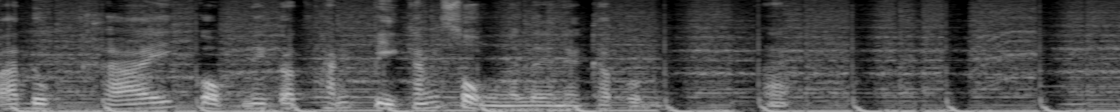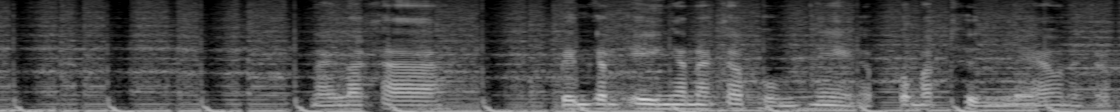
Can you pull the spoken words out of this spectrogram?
ปลาดุกขายกบนี่ก็ทั้งปีกทั้งส่งกันเลยนะครับผม ราคาเป็นกันเองกันนะครับ ผมนี่ครับก็มาถึงแล้วนะครับ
